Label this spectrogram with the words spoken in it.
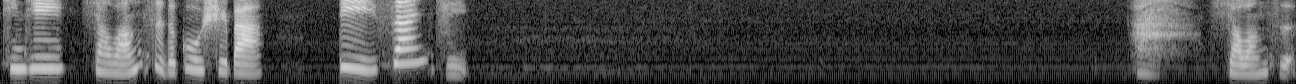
听听小王子的故事吧。第三集。啊，小王子。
